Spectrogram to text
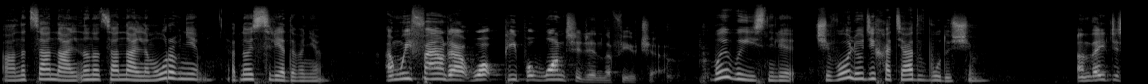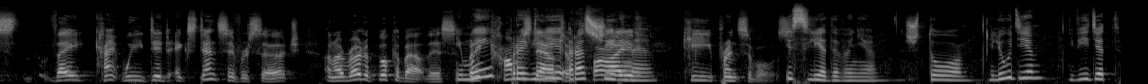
а, националь- на национальном уровне одно исследование. and we found out what people wanted in the future. Мы выяснили, чего люди хотят в будущем. And they just they we did extensive research and I wrote a book about this, И but мы it comes down провели to five расширенное key principles. исследование, что люди видят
